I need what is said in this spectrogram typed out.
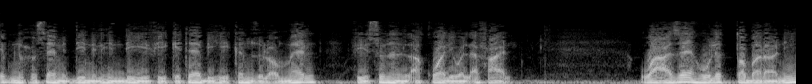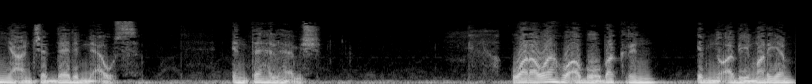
ابن حسام الدين الهندي في كتابه كنز العمال في سنن الأقوال والأفعال. وعزاه للطبراني عن شداد بن أوس. انتهى الهامش. ورواه أبو بكر ابن أبي مريم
